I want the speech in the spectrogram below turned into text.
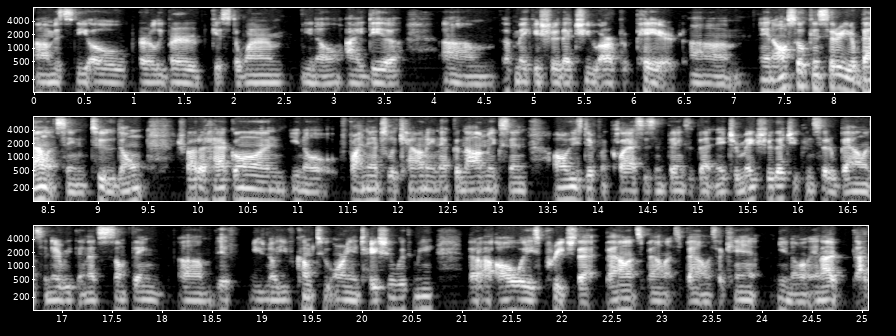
um, it's the old early bird gets the worm, you know, idea um, of making sure that you are prepared um, and also consider your balancing too don't try to hack on you know financial accounting economics and all these different classes and things of that nature. Make sure that you consider balance and everything. That's something um, if you know you've come to orientation with me that i always preach that balance balance balance. I can't you know and i, I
